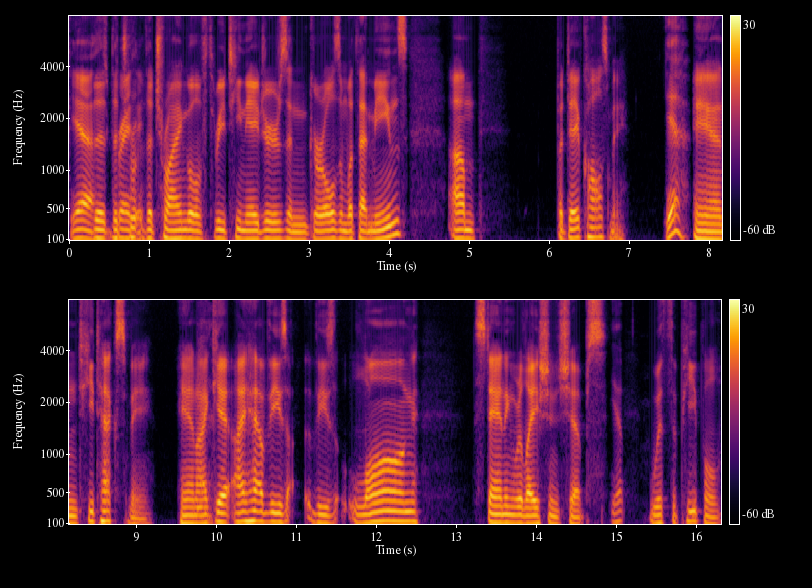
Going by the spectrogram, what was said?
Yeah, the the, the triangle of three teenagers and girls and what that means. Um, but Dave calls me, yeah and he texts me, and I get I have these these long standing relationships Yep. With the people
